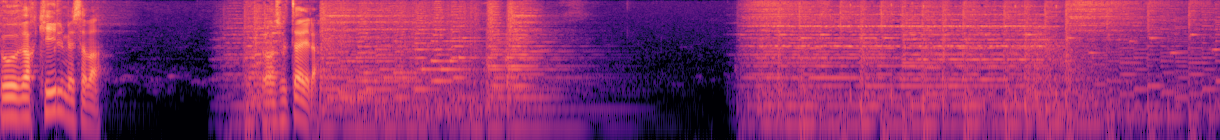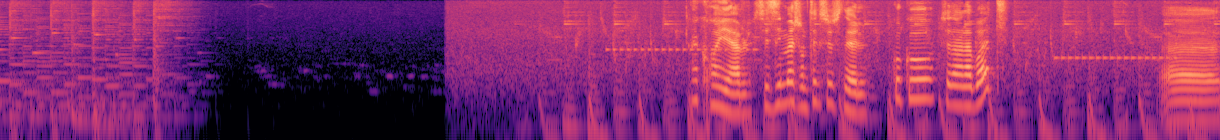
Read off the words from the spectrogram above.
Peu overkill, mais ça va. Le résultat est là. Incroyable, ces images sont exceptionnelles. Coco, c'est dans la boîte? Euh,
